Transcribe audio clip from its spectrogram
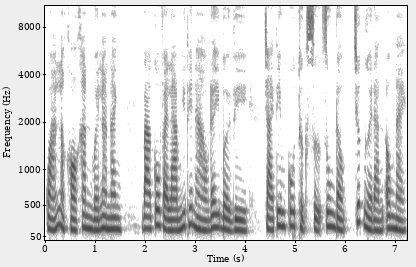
quá là khó khăn với Lan Anh. Và cô phải làm như thế nào đây bởi vì trái tim cô thực sự rung động trước người đàn ông này.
